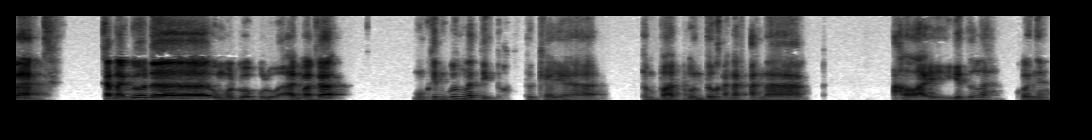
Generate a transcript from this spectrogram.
nah karena gue udah umur 20-an maka mungkin gue ngeliat TikTok itu kayak tempat untuk anak-anak alay gitu lah pokoknya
